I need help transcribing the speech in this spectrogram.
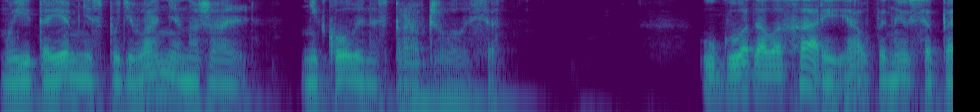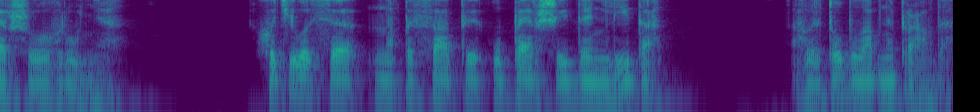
Мої таємні сподівання, на жаль, ніколи не справджувалися. У Гуадалахарі я опинився 1 грудня. Хотілося написати у перший день літа, але то була б неправда.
